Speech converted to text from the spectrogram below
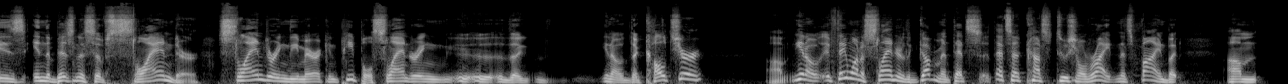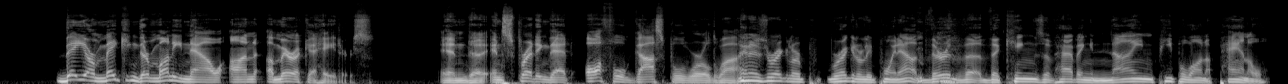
is in the business of slander, slandering the American people, slandering uh, the you know the culture. Um, you know, if they want to slander the government, that's that's a constitutional right, and that's fine. But um, they are making their money now on America haters and uh, and spreading that awful gospel worldwide. And as regular regularly point out, they're the the kings of having nine people on a panel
